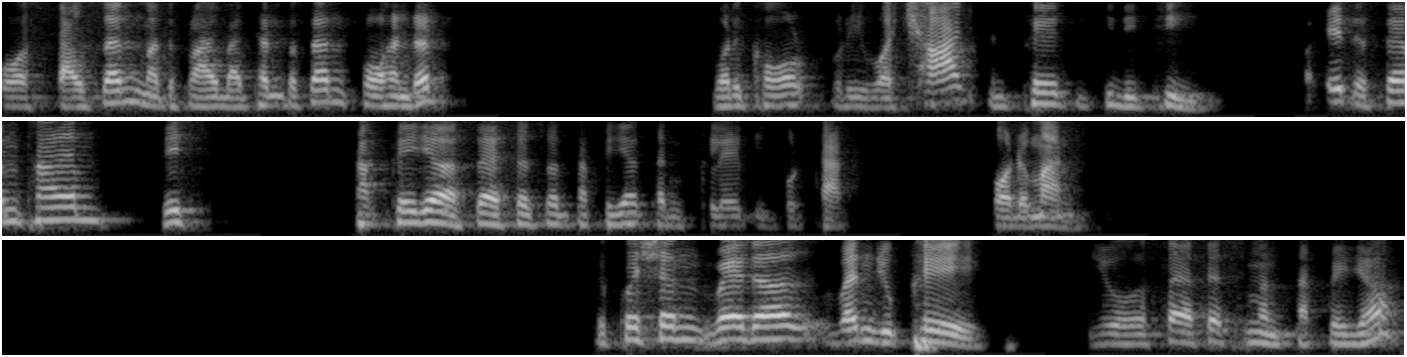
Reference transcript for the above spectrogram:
4,000 multiplied by 10%, 400. What we call reverse charge and pay to GDT. At the same time, this taxpayer, assessment taxpayer can claim input tax for the month. The question whether when you pay your assessment taxpayer,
